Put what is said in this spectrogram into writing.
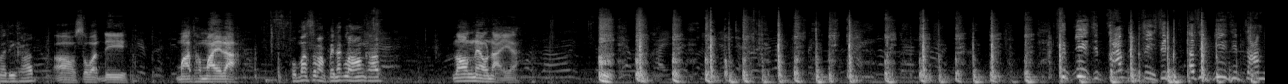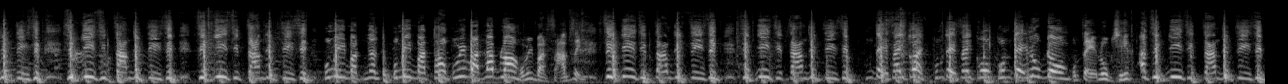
วัสดีครับ อ้าวสวัสดี มาทำไมล่ะ ผมมาสมัครเป็นนักร้องครับลองแนวไหนอะ สิบยี่สิบสามสิบสี่สิบอะสิบยี่สิบสามสิบสี่สิบสิบยี่สิบสามสิบสี่สิบสิบยี่สิบสามสิบสี่สิบผมมีบัตรเงิน ผมมีบัตรทอง ผมมีบัตรรับรองผมมีบัตร30สิบยี่สิบสามสิบสี่สิบสิบยี่สิบสามสิบสี่สิบผมเตะไส้ก้อย ผมเตะไส้โคงผมเตะลูกโด่งผมเตะลูกชิดอะสิบยี่สิบสามสิบสี่สิบ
